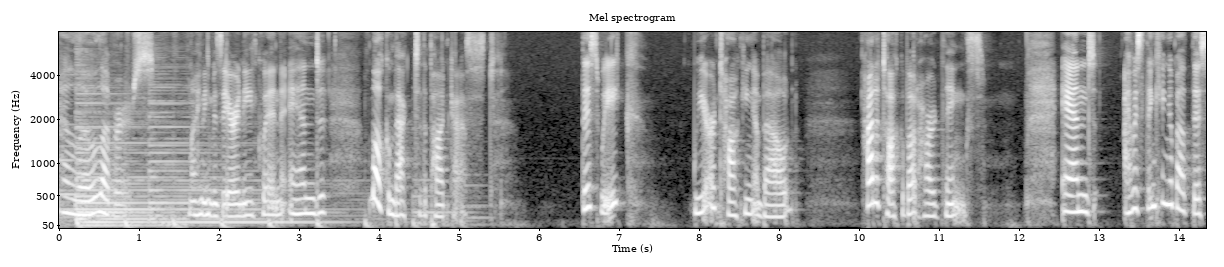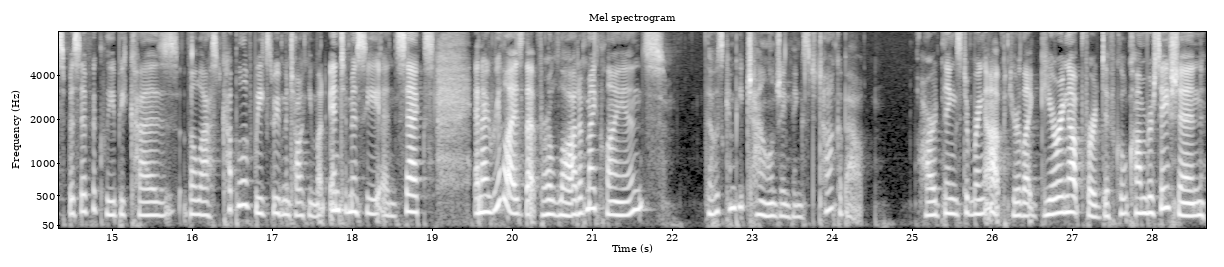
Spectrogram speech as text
Hello, lovers. My name is Erin Equin, and welcome back to the podcast. This week, we are talking about how to talk about hard things. And I was thinking about this specifically because the last couple of weeks we've been talking about intimacy and sex, and I realized that for a lot of my clients, those can be challenging things to talk about, hard things to bring up. You're like gearing up for a difficult conversation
